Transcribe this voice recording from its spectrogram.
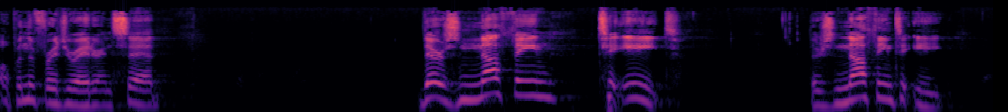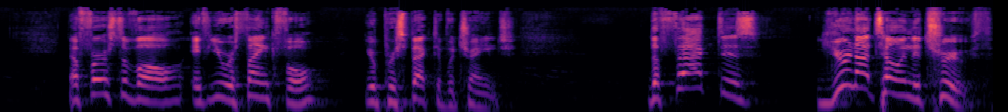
open the refrigerator and said, There's nothing to eat? There's nothing to eat. Now, first of all, if you were thankful, your perspective would change. The fact is, you're not telling the truth.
